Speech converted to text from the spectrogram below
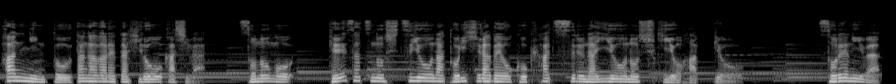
犯人と疑われた広岡氏はその後警察の必要な取り調べを告発する内容の手記を発表。それには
